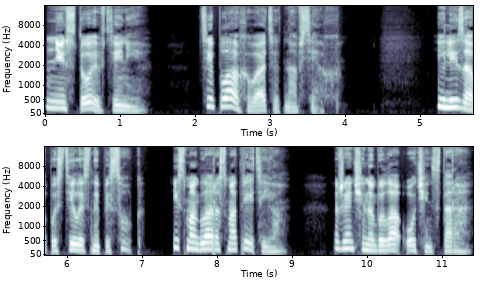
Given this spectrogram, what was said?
«Не стой в тени. Тепла хватит на всех». Элиза опустилась на песок и смогла рассмотреть ее. Женщина была очень стара.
